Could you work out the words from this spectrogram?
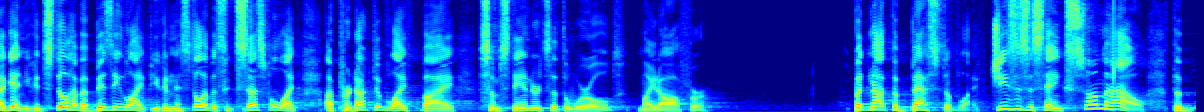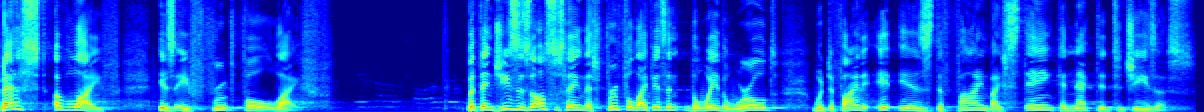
Again, you can still have a busy life. You can still have a successful life, a productive life by some standards that the world might offer, but not the best of life. Jesus is saying somehow the best of life is a fruitful life. But then Jesus is also saying that fruitful life isn't the way the world would define it, it is defined by staying connected to Jesus.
